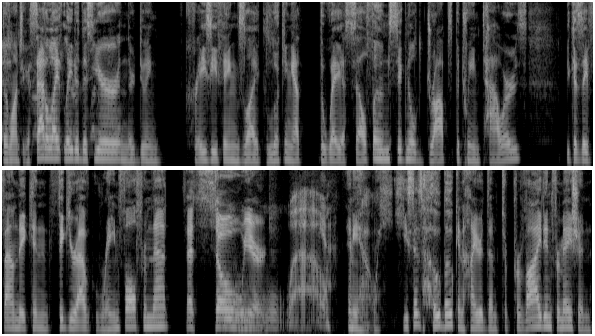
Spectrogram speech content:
They're launching a satellite later this year, and they're doing crazy things like looking at the way a cell phone signal drops between towers because they found they can figure out rainfall from that. That's so weird. Wow. Yeah. Anyhow, he says Hoboken hired them to provide information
